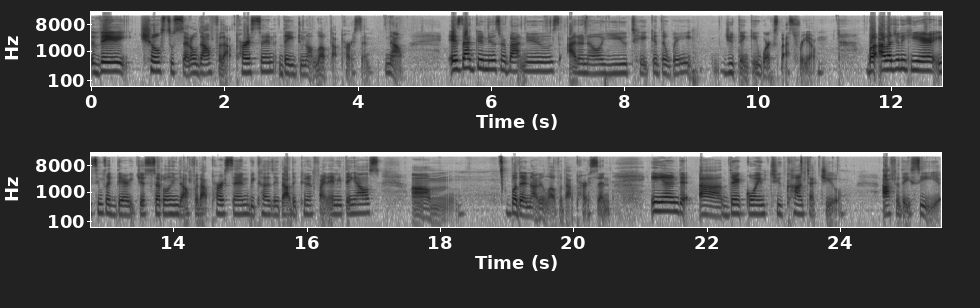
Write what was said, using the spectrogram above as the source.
they chose to settle down for that person. They do not love that person. Now, is that good news or bad news? I don't know. You take it the way you think it works best for you. But allegedly here, it seems like they're just settling down for that person because they thought they couldn't find anything else. Um, but they're not in love with that person. And uh, they're going to contact you after they see you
